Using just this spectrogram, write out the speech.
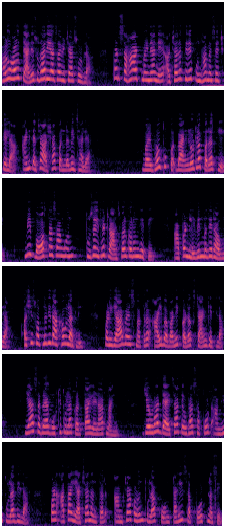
हळूहळू त्याने सुद्धा रियाचा विचार सोडला. पण सहा आठ महिन्याने अचानक तिने पुन्हा मेसेज केला आणि त्याच्या आशा पल्लवीत झाल्या. वैभव तू प बँगलोरला परत ये. मी बॉसना सांगून तुझं इथे ट्रान्सफर करून घेते. आपण लिव्हिनमध्ये राहूया अशी स्वप्न ती दाखवू लागली. पण यावेळेस मात्र आईबाबांनी कडक स्टँड घेतला. या सगळ्या गोष्टी तुला करता येणार नाही. जेवढा द्यायचा तेवढा सपोर्ट आम्ही तुला दिला. पण आता याच्यानंतर आमच्याकडून तुला कोणताही सपोर्ट नसेल.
